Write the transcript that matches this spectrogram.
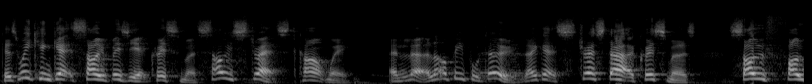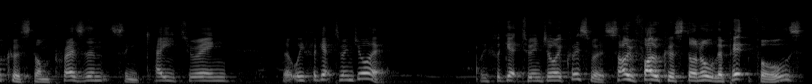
because we can get so busy at Christmas, so stressed, can't we? And look, a lot of people do. They get stressed out at Christmas so focused on presents and catering that we forget to enjoy it. We forget to enjoy Christmas. So focused on all the pitfalls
